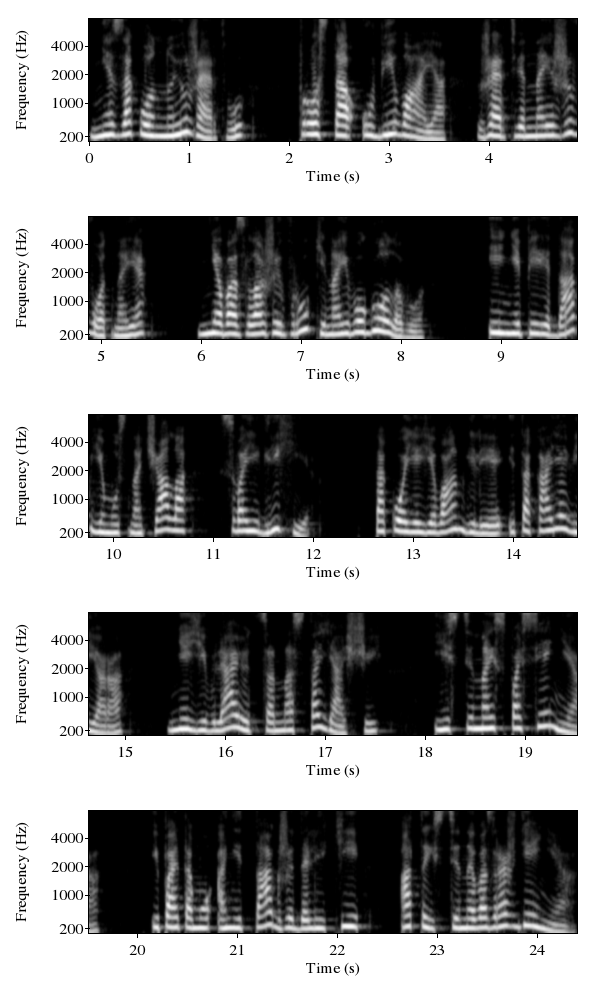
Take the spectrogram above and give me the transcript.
незаконную жертву, просто убивая жертвенное животное, не возложив руки на его голову и не передав ему сначала свои грехи. Такое Евангелие и такая вера не являются настоящей истиной спасения, и поэтому они также далеки от истины возрождения.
